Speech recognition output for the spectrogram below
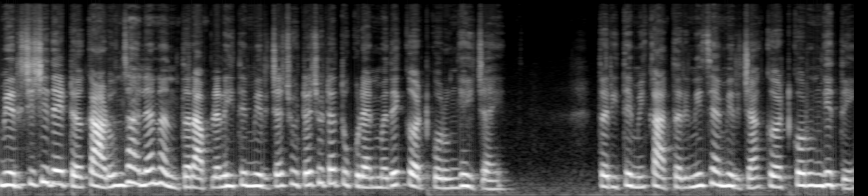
मिरचीची देठं काढून झाल्यानंतर आपल्याला इथे मिरच्या छोट्या छोट्या तुकड्यांमध्ये कट करून घ्यायच्या आहेत. तर इथे मी कातरीनीच या मिरच्या कट करून घेते.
